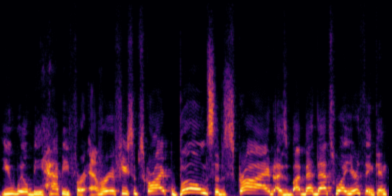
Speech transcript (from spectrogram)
you will be happy forever if you subscribe. Boom, subscribe. I bet that's what you're thinking.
